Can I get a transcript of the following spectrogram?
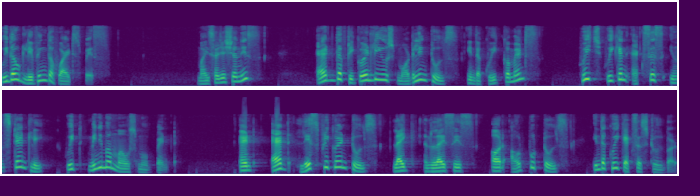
without leaving the white space. My suggestion is add the frequently used modeling tools in the quick commands which we can access instantly with minimum mouse movement and add less frequent tools like analysis or output tools in the quick access toolbar.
